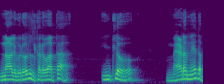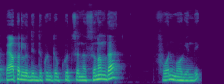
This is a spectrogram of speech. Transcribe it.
నాలుగు రోజుల తర్వాత ఇంట్లో మేడ మీద పేపర్లు దిద్దుకుంటూ కూర్చున్న సునంద ఫోన్ మోగింది.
